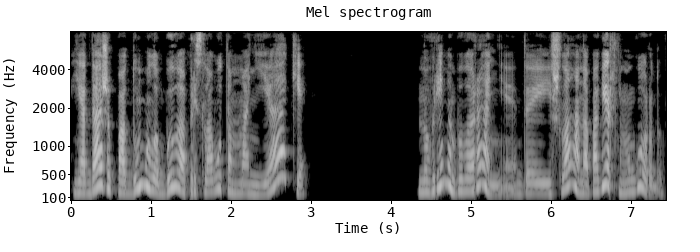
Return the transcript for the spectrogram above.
Я даже подумала было о пресловутом маньяке, но время было раннее, да и шла она по верхнему городу.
